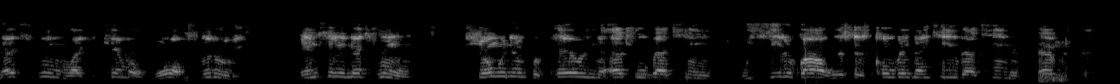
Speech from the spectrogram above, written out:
next room, like the camera walks literally into the next room, showing them preparing the actual vaccine. We see the vial where it says COVID 19 vaccine and everything.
